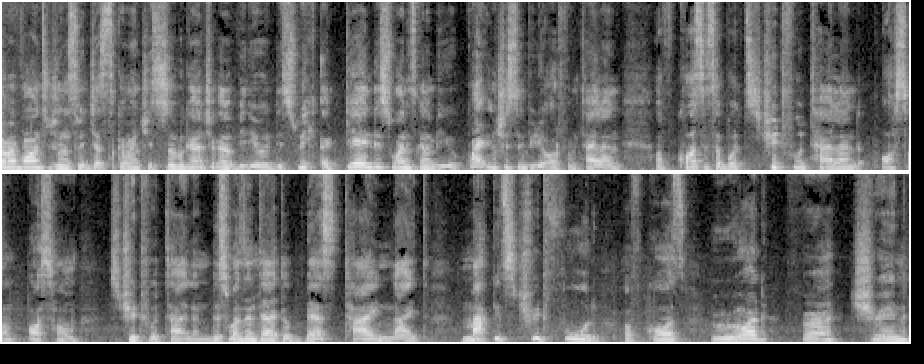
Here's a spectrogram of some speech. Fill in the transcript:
Welcome everyone to Junosuede Just Commentary. So we're gonna check out a video this week. Again, this one is gonna be a quite interesting video out from Thailand. Of course, it's about street food Thailand. Awesome, awesome street food Thailand. This was entitled Best Thai Night Market Street Food. Of course, Road Train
